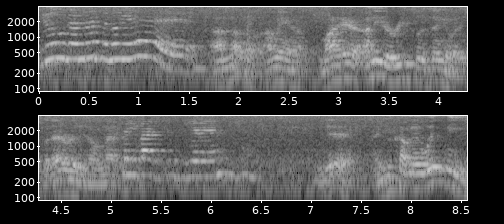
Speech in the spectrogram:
You don't got nothing on your head. I know. I mean, my hair, I need a retwist anyway, so that really don't matter. So you about to just get in? Yeah. And you coming with me.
